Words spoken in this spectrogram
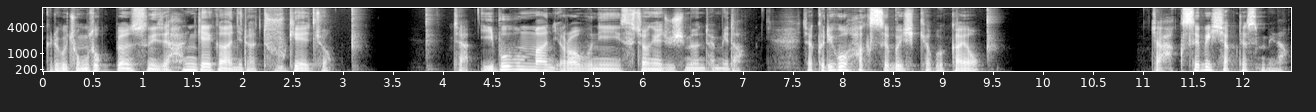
그리고 종속 변수는 이제 1개가 아니라 2개죠. 자, 이 부분만 여러분이 수정해 주시면 됩니다. 자, 그리고 학습을 시켜볼까요? 자, 학습이 시작됐습니다.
